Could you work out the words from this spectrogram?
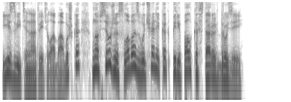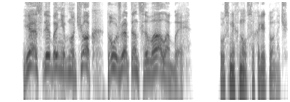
Язвительно ответила бабушка, но все же слова звучали как перепалка старых друзей. «Если бы не внучок, то уже танцевала бы», — усмехнулся Харитоныч.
